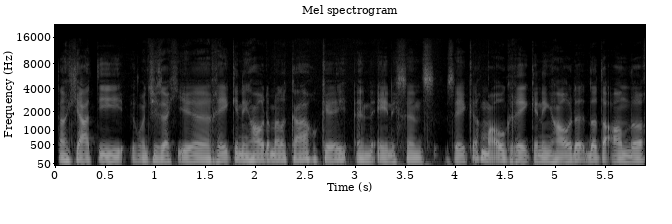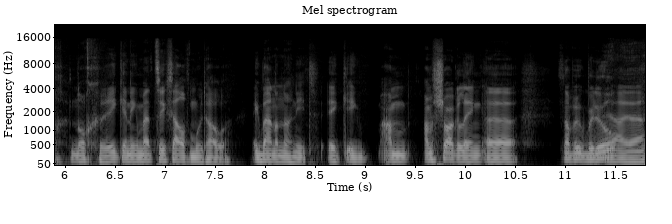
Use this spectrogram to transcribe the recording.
dan gaat die, want je zegt je rekening houden met elkaar, oké, en enigszins zeker, maar ook rekening houden dat de ander nog rekening met zichzelf moet houden. Ik ben er nog niet. Ik, ik, I'm, I'm struggling. eh, snap je wat ik bedoel? Ja, ja.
